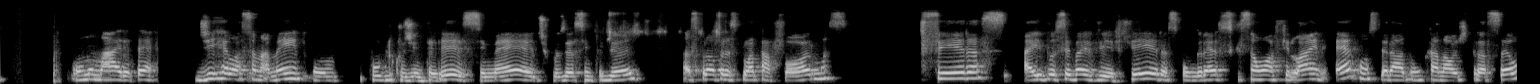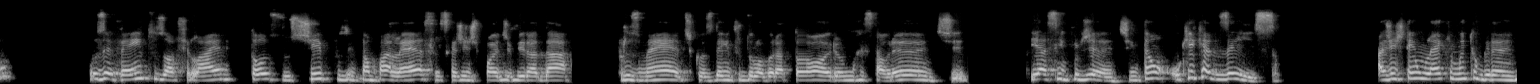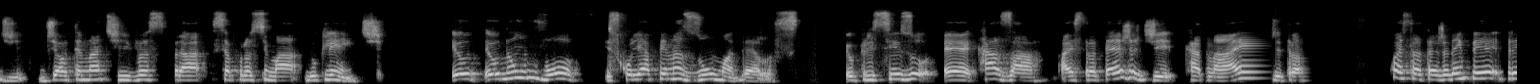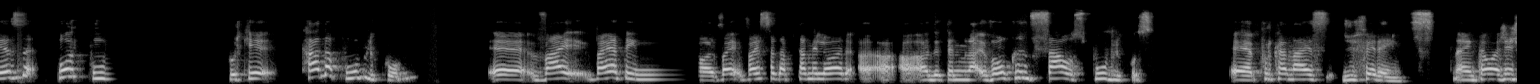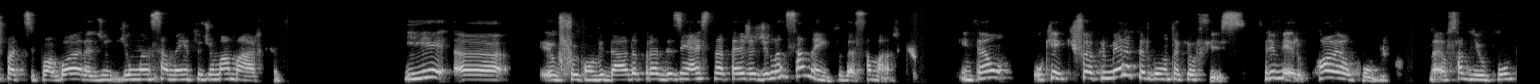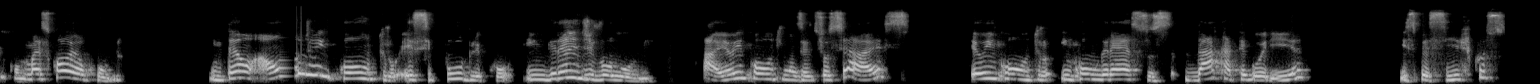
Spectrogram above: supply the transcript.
como uma área até de relacionamento com públicos de interesse, médicos e assim por diante, as próprias plataformas Feiras, aí você vai ver feiras, congressos que são offline, é considerado um canal de tração. Os eventos offline, todos os tipos, então palestras que a gente pode vir a dar para os médicos dentro do laboratório, no restaurante e assim por diante. Então, o que quer dizer isso? A gente tem um leque muito grande de alternativas para se aproximar do cliente. Eu, eu não vou escolher apenas uma delas eu preciso é, casar a estratégia de canais de com a estratégia da empresa por público, porque cada público é, vai, vai atender, vai, vai se adaptar melhor a, a, a determinar. Eu vou alcançar os públicos é, por canais diferentes. Né? Então, a gente participou agora de, de um lançamento de uma marca. E uh, eu fui convidada para desenhar a estratégia de lançamento dessa marca. Então, o que, que, foi a primeira pergunta que eu fiz? Primeiro, qual é o público? Né, eu sabia o público, mas qual é o público? Então, aonde eu encontro esse público em grande volume? Ah, eu encontro nas redes sociais, eu encontro em congressos da categoria específicos,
